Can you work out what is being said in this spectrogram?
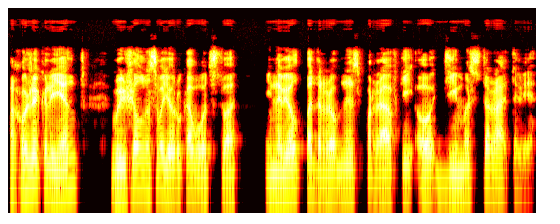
Похоже, клиент вышел на свое руководство и навел подробные справки о демонстраторе.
